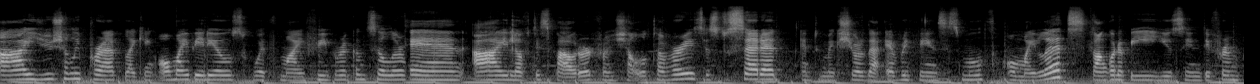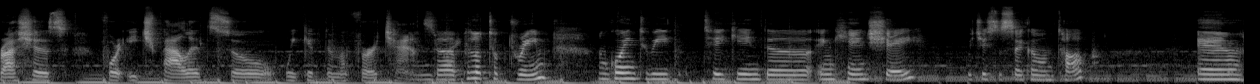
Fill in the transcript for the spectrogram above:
I usually prep like in all my videos with my favorite concealer and I love this powder from Charlotte Tilbury just to set it and to make sure that everything is smooth on my lids. So I'm gonna be using different brushes for each palette so we give them a fair chance. The uh, right? Pillow Talk Dream, I'm going to be taking the Enhanced shade which is the second on top and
